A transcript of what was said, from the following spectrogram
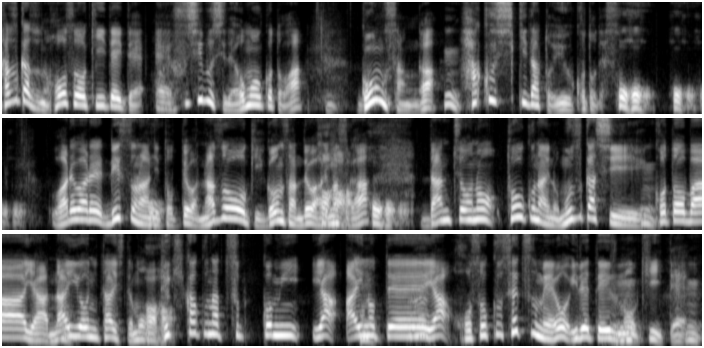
数々の放送を聞いていて、えー節々で思うことは、ゴンさんが博識だということです、我々リスナーにとっては謎大きいゴンさんではありますが団長のトーク内の難しい言葉や内容に対しても的確なツッコミや合の手や補足説明を入れているのを聞いて、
